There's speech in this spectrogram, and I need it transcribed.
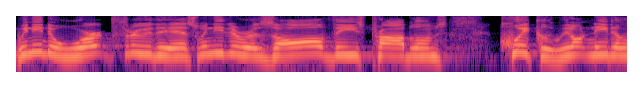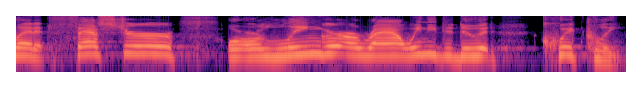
We need to work through this. We need to resolve these problems quickly. We don't need to let it fester or linger around. We need to do it quickly.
